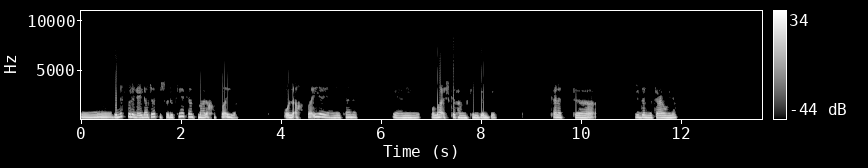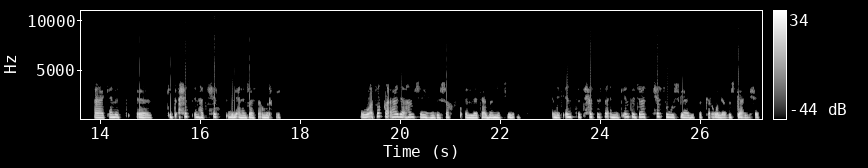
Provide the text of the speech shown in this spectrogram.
وبالنسبة للعلاجات السلوكية كانت مع الأخصائية. والأخصائية يعني كانت يعني والله أشكرها من كل قلبي. كانت جدا متعاونة. كانت كنت أحس إنها تحس باللي أنا جالسة أمر فيه. وأتوقع هذا أهم شيء عند الشخص اللي تعبان نفسيا إنك أنت تحسسه إنك أنت جالس تحس هو وش قاعد يفكر ولا وش قاعد يحس.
